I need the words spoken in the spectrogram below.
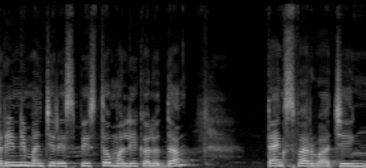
మరిన్ని మంచి రెసిపీస్తో మళ్ళీ కలుద్దాం. థ్యాంక్స్ ఫర్ వాచింగ్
